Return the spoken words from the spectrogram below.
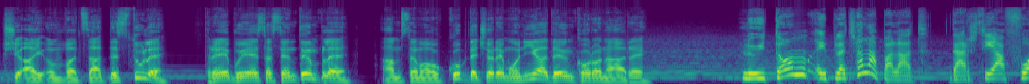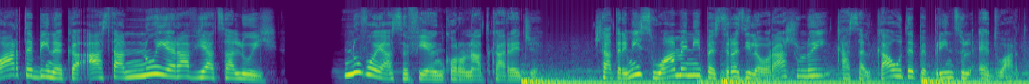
și ai învățat destule. Trebuie să se întâmple. Am să mă ocup de ceremonia de încoronare. Lui Tom îi plăcea la palat, dar știa foarte bine că asta nu era viața lui. Nu voia să fie încoronat ca rege și-a trimis oamenii pe străzile orașului ca să-l caute pe prințul Edward.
